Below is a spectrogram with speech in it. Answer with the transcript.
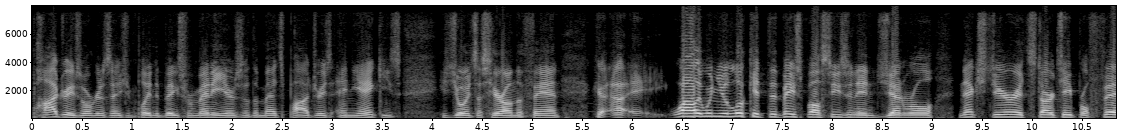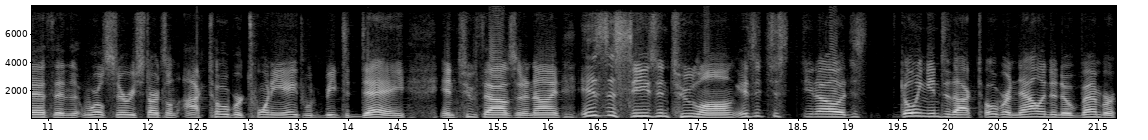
Padres organization, played in the bigs for many years with the Mets, Padres, and Yankees. He joins us here on the fan. Uh, Wally, when you look at the baseball season in general, next year it starts April 5th, and the World Series starts on October 28th, would be today in 2009. Is the season too long? Is it just, you know, just going into the October and now into November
